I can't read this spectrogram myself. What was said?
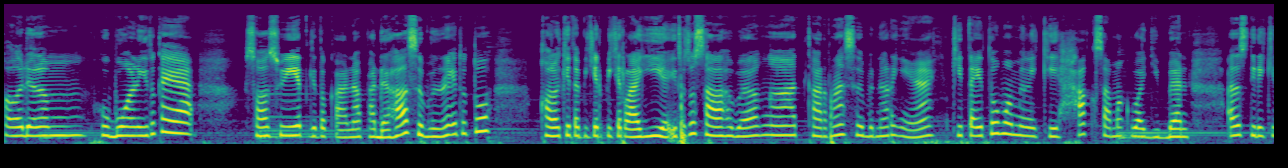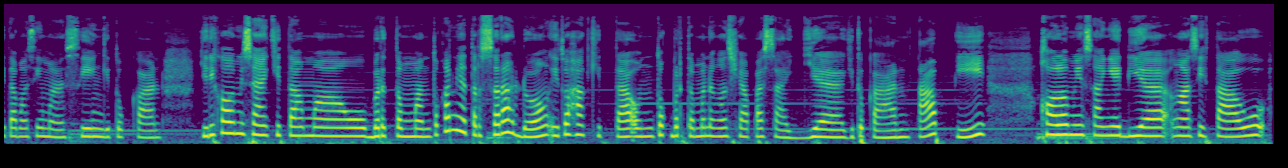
kalau dalam hubungan itu kayak so sweet gitu nah padahal sebenarnya itu tuh kalau kita pikir-pikir lagi ya itu tuh salah banget. Karena sebenarnya kita itu memiliki hak sama kewajiban atas diri kita masing-masing gitu kan. Jadi kalau misalnya kita mau berteman tuh kan ya terserah dong itu hak kita untuk berteman dengan siapa saja gitu kan. Tapi kalau misalnya dia ngasih tahu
